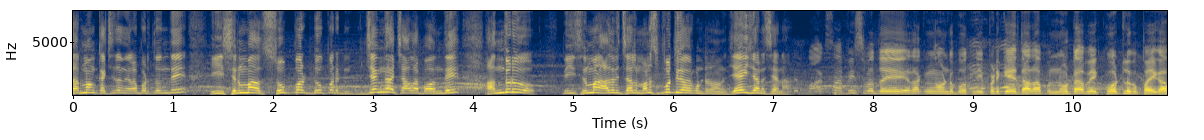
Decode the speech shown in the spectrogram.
ధర్మం ఖచ్చితంగా నిలబడుతుంది. ఈ సినిమా సూపర్ డూపర్ నిజంగా చాలా బాగుంది. అందరూ ఈ సినిమాని ఆదరించాలని మనస్ఫూర్తిగా అనుకుంటున్నాను జై జనసేన. బాక్స్ ఆఫీస్ వద్ద ఏ రకంగా ఉండబోతుంది ఇప్పటికే దాదాపు నూట యాభై కోట్లకు పైగా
